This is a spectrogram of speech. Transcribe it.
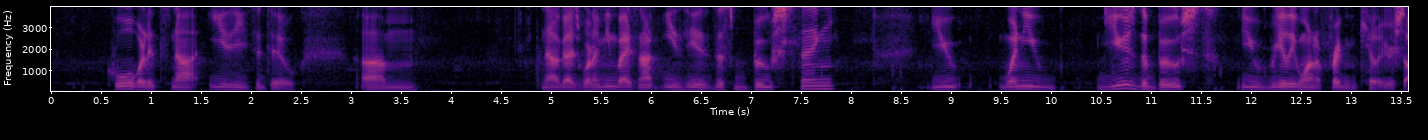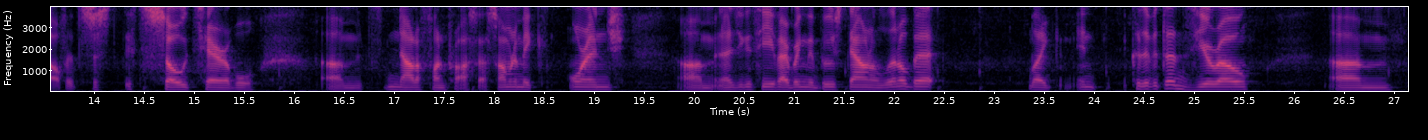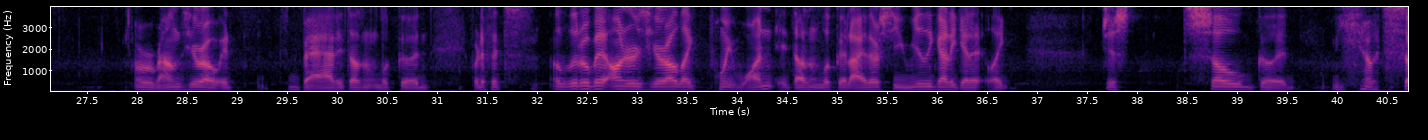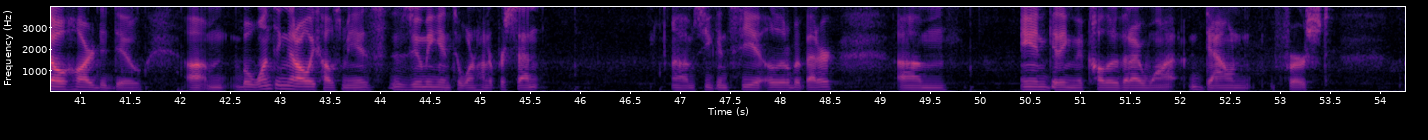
cool but it's not easy to do. Um, now guys, what I mean by it's not easy is this boost thing, you, when you use the boost, you really want to friggin' kill yourself. It's just, it's so terrible. Um, it's not a fun process. So I'm to make orange. Um, and as you can see, if I bring the boost down a little bit, like, in, because if it's at zero, um, or around zero, it, it's bad. It doesn't look good. But if it's a little bit under zero, like 0.1, it doesn't look good either. So you really got to get it like just so good. You know, it's so hard to do. Um, but one thing that always helps me is zooming into 100%, um, so you can see it a little bit better, um, and getting the color that I want down first.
